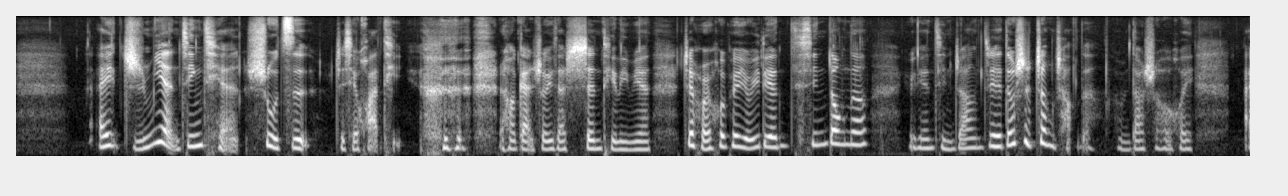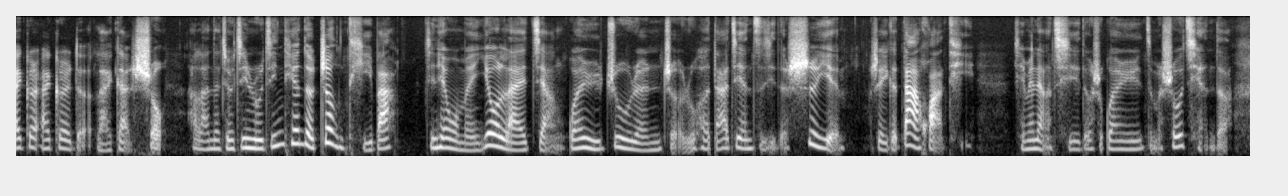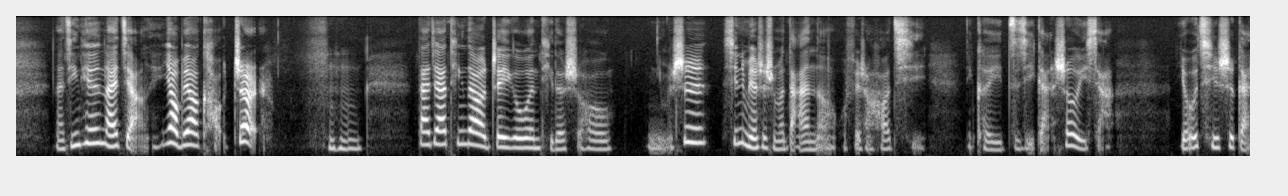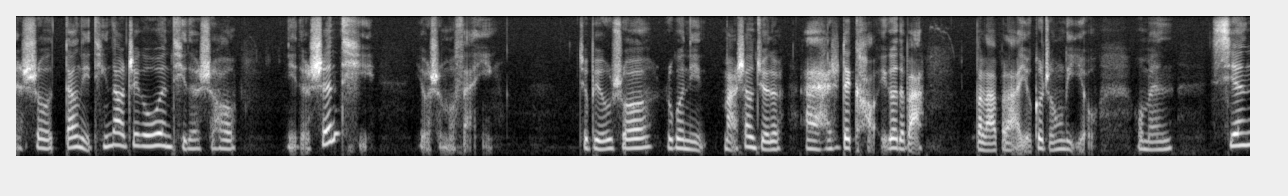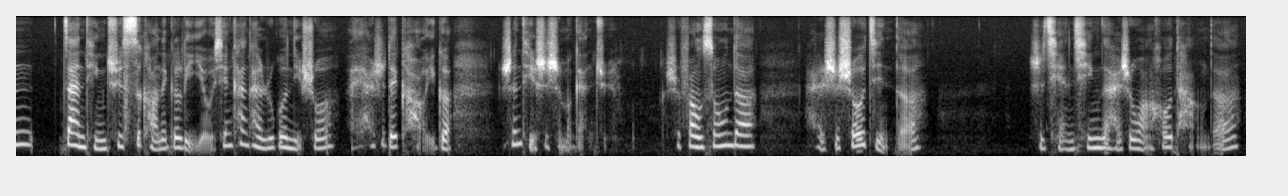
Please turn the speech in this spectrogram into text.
哎，直面金钱、数字这些话题，然后感受一下身体里面这会儿会不会有一点心动呢？有点紧张，这些都是正常的。我们到时候会挨个挨个的来感受。好了，那就进入今天的正题吧。今天我们又来讲关于助人者如何搭建自己的事业。是一个大话题，前面两期都是关于怎么收钱的。那今天来讲要不要考证儿？大家听到这个问题的时候，你们是心里面是什么答案呢？我非常好奇，你可以自己感受一下，尤其是感受当你听到这个问题的时候，你的身体有什么反应？就比如说，如果你马上觉得，哎，还是得考一个的吧，巴拉巴拉，有各种理由，我们先。暂停去思考那个理由，先看看，如果你说，哎，还是得考一个，身体是什么感觉？是放松的，还是收紧的？是前倾的，还是往后躺的？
